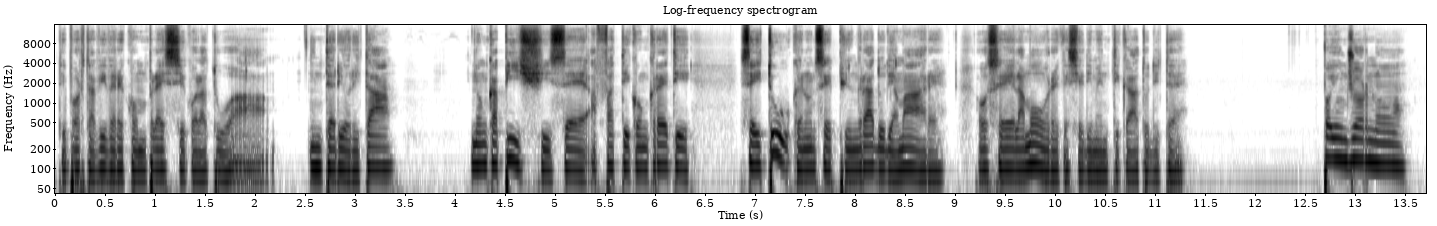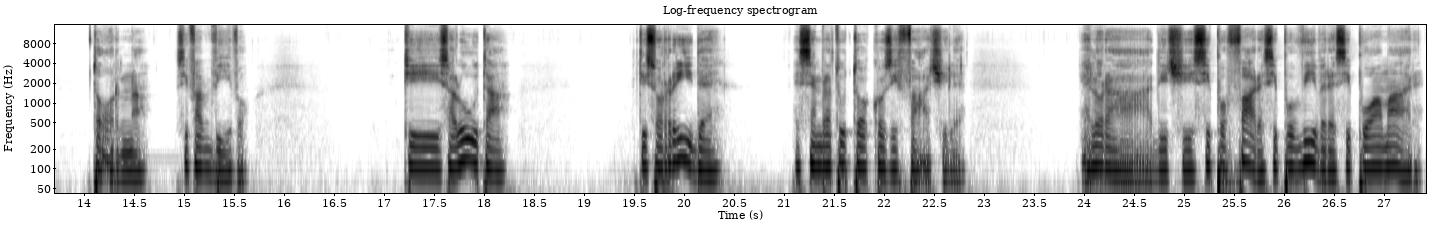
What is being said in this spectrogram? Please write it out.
ti porta a vivere complessi con la tua interiorità. Non capisci se a fatti concreti sei tu che non sei più in grado di amare o se è l'amore che si è dimenticato di te. Poi un giorno torna, si fa vivo, ti saluta, ti sorride e sembra tutto così facile. E allora dici si può fare, si può vivere, si può amare.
